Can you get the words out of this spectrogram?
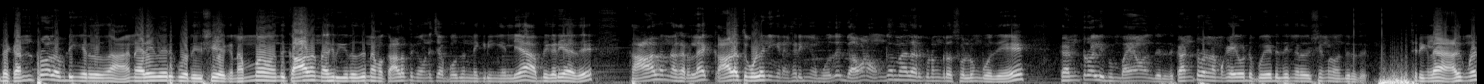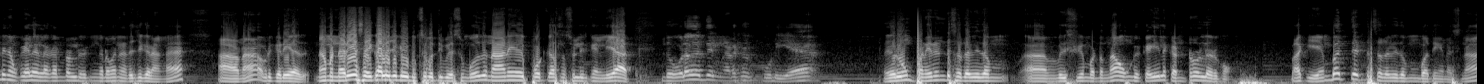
இந்த கண்ட்ரோல் அப்படிங்கிறது தான். நிறைய பேருக்கு ஒரு விஷயம் இருக்குது நம்ம வந்து காலம் நகர்கிறது நம்ம காலத்தை கவனிச்சா போதும்னு நினைக்கிறீங்க இல்லையா? அப்படி கிடையாது. காலம் நகரில் காலத்துக்குள்ளே நீங்கள் நகரிக்கும் போது கவனம் உங்கள் மேலே இருக்கணுங்கிற சொல்லும்போதே கண்ட்ரோல் இப்போ பயம் வந்துடுது கண்ட்ரோல் நம்ம கைவிட்டு போயிடுதுங்கிற விஷயங்கள் வந்துடுது சரிங்களா? அதுக்கு முன்னாடி நம்ம கையில் எல்லா கண்ட்ரோல் இருக்குங்கிற மாதிரி நினச்சிக்கிறாங்க. ஆனால் அப்படி கிடையாது. நம்ம நிறைய சைக்காலஜிக்கல் புக்ஸை பற்றி பேசும்போது நானே போட்காஸ்ட்டில் சொல்லியிருக்கேன் இல்லையா? இந்த உலகத்தில் நடக்கக்கூடிய வெறும் பன்னிரெண்டு சதவீதம் விஷயம் மட்டும்தான் உங்கள் கையில் கண்ட்ரோலில் இருக்கும். பாக்கி எண்பத்தெட்டு சதவீதம் பார்த்தீங்கன்னாச்சுன்னா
